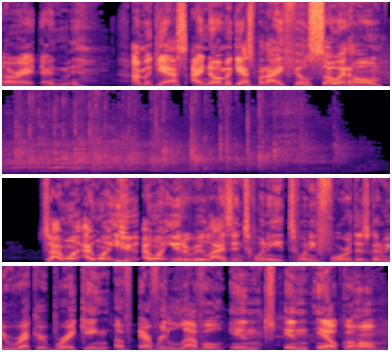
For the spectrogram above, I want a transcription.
all right, I'm, I'm a guest. I know I'm a guest, but I feel so at home So I want, I want you, I want you to realize in 2024, there's going to be record breaking of every level in in El Cajon.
